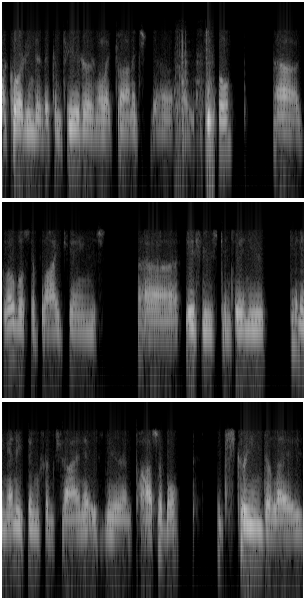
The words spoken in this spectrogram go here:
according to the computer and electronics uh, people. Uh, global supply chains uh, issues continue. Getting anything from China is near impossible. Extreme delays,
